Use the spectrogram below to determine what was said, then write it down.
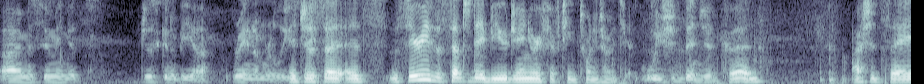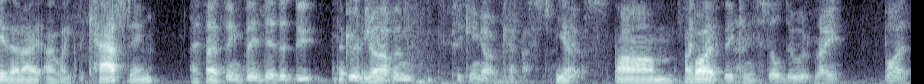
I'm assuming it's just gonna be a random release. It just date. uh, it's the series is set to debut January fifteenth, 2023. we should binge it. Could I should say that I, I like the casting. I think I think they did a do- good job good. in picking out cast. Yeah. Yes. um I but think they can still do it right, but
